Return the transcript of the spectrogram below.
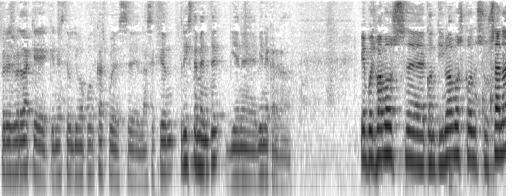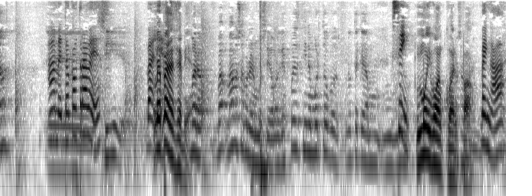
pero es verdad que, que en este último podcast pues eh, la sección tristemente viene, viene cargada. Bien, pues vamos, eh, continuamos con Susana. Ah, ¿me toca otra vez? Sí. Vale. Me parece bien. Bueno, va- vamos a poner música, porque después de cine muerto pues no te queda muy... Sí. Muy buen cuerpo. Venga, va.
